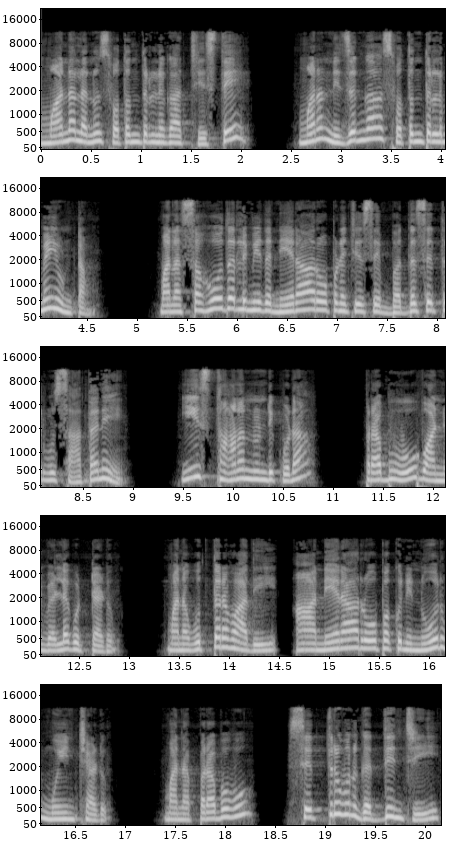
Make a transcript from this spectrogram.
మనలను స్వతంత్రులుగా చేస్తే మనం నిజంగా స్వతంత్రులమై ఉంటాం. మన సహోదరుల మీద నేరారోపణ చేసే బద్ధశత్రువు సాతనే ఈ స్థానం నుండి కూడా ప్రభువు వాణ్ణి వెళ్ళగొట్టాడు మన ఉత్తరవాది ఆ నేరారోపకుని నోరు మూయించాడు. మన ప్రభువు శత్రువును గద్దించి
